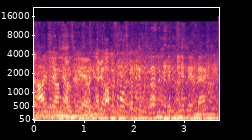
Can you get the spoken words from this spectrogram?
आज शाम को है।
